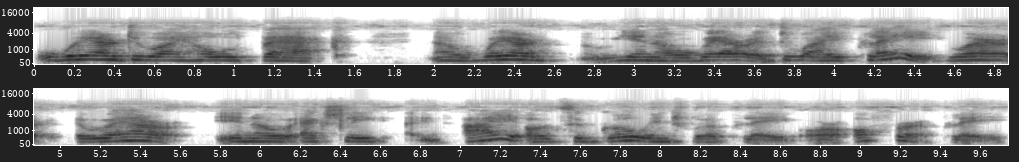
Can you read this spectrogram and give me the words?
Where do I hold back? Uh, where you know where do I play? Where where you know actually I also go into a play or offer a play.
